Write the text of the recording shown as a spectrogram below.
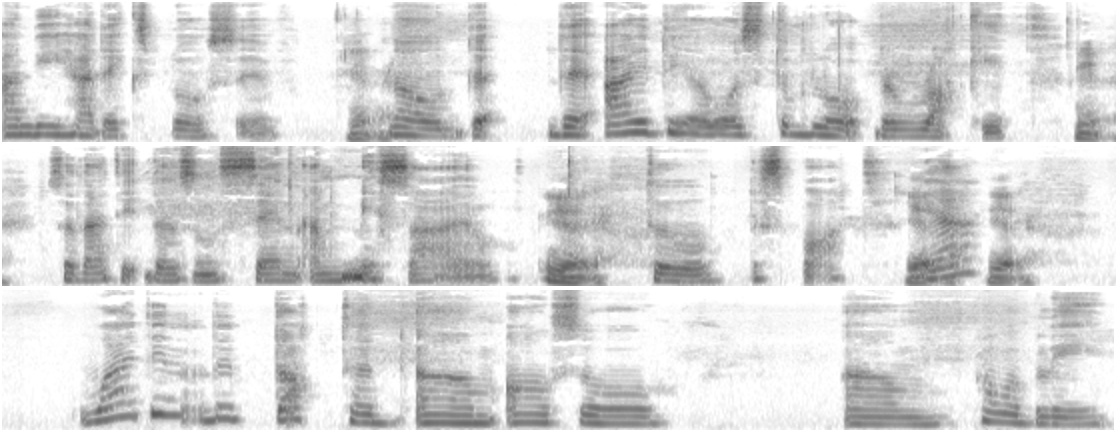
And he had explosive. yeah, No, the the idea was to blow up the rocket yeah, so that it doesn't send a missile yeah, to the spot. Yeah. yeah, yeah. Why didn't the doctor um also um probably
